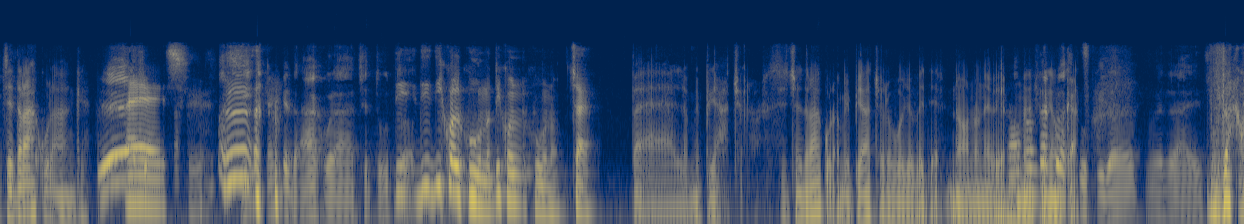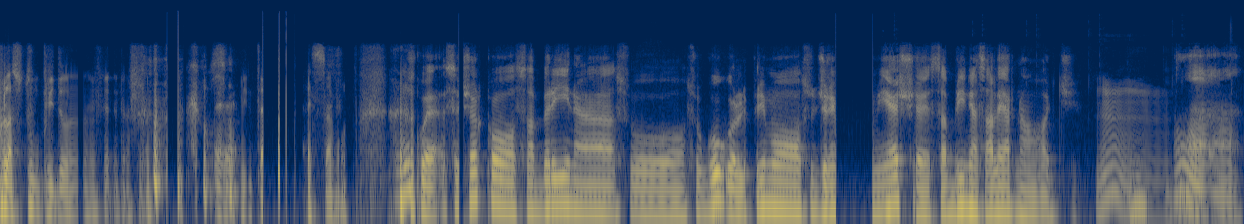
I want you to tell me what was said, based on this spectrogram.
C'è Dracula anche. Eh sì. Ma sì, c'è anche Dracula, c'è tutto. Di, di- di qualcuno, di qualcuno. Cioè, Bello, mi piace allora. Se c'è Dracula mi piace, lo voglio vedere. No, non è vero, No, non me non frega un Dracula cazzo. stupido, vedrai. Dracula stupido. Eh. mi interessa molto. Comunque, se cerco Sabrina su, su Google, il primo suggerimento che mi esce è Sabrina Salerno oggi. Mm. Ah,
